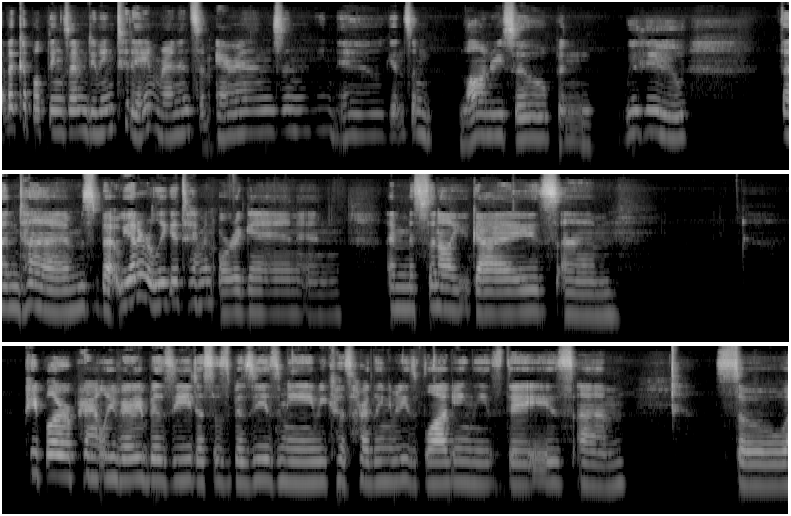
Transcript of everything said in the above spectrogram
I have a couple things I'm doing today. I'm running some errands and, you know, getting some laundry soap and woohoo, fun times. But we had a really good time in Oregon and I'm missing all you guys. Um, people are apparently very busy, just as busy as me, because hardly anybody's vlogging these days. Um, so,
